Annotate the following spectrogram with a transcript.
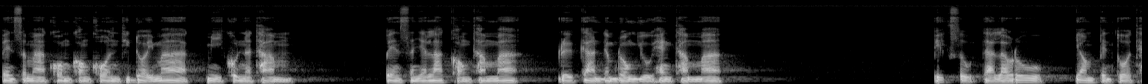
เป็นสมาคมของคนที่โดยมากมีคุณธรรม เป็นสัญลักษณ์ของธรรมะ หรือการดำรงอยู่แห่งธรรมะ ภิกษุแต่ละรูปย่อมเป็นตัวแท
